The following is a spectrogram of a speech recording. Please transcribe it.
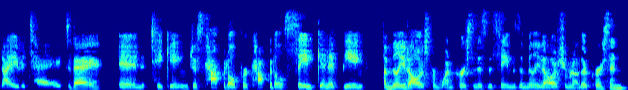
naivete today in taking just capital for capital's sake and it being a million dollars from one person is the same as a million dollars from another person.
